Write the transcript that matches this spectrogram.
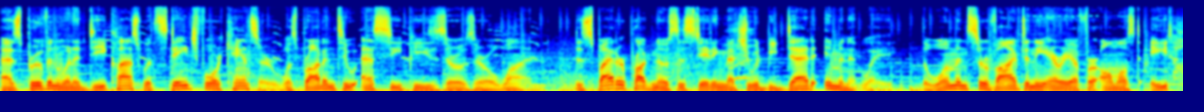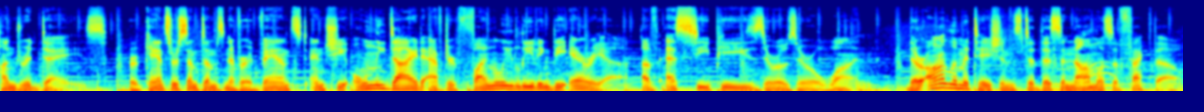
as proven when a D-Class with stage 4 cancer was brought into SCP-001. Despite her prognosis stating that she would be dead imminently, the woman survived in the area for almost 800 days. Her cancer symptoms never advanced, and she only died after finally leaving the area of SCP-001. There are limitations to this anomalous effect though.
